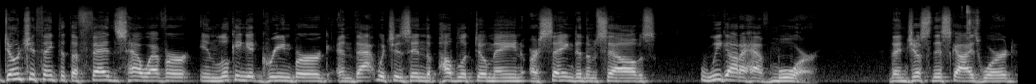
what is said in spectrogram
Don't you think that the feds, however, in looking at Greenberg and that which is in the public domain, are saying to themselves, we got to have more than just this guy's word?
